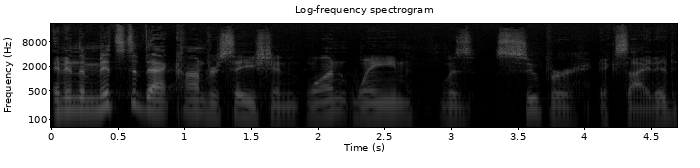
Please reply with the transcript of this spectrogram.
And in the midst of that conversation, one, Wayne was super excited.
